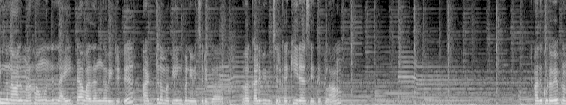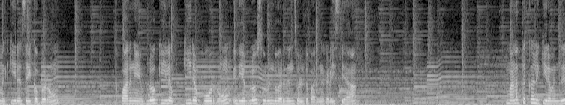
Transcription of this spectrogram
இந்த நாலு மிளகாவும் வந்து லைட்டாக வதங்க விட்டுட்டு அடுத்து நம்ம க்ளீன் பண்ணி வச்சுருக்க கழுவி வச்சுருக்க கீரை சேர்த்துக்கலாம். அது கூடவே இப்போ நம்ம கீரை சேர்க்க போகிறோம் பாருங்கள் எவ்வளோ கீழே கீரை போடுறோம். இது எவ்வளோ சுருண்டு வருதுன்னு சொல்லிட்டு பாருங்கள் கடைசியாக மணத்தக்காளி கீரை வந்து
